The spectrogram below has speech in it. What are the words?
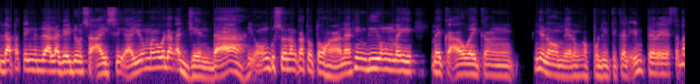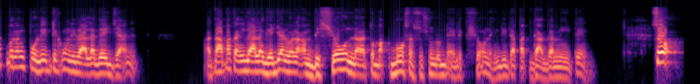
dapat yung nilalagay doon sa ICI yung mga walang agenda, yung gusto ng katotohanan, hindi yung may may kaaway kang, you know, meron kang political interest. Dapat walang politikong nilalagay diyan. At dapat ang ilalagay diyan walang ambisyon na tumakbo sa susunod na eleksyon, hindi dapat gagamitin. So,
